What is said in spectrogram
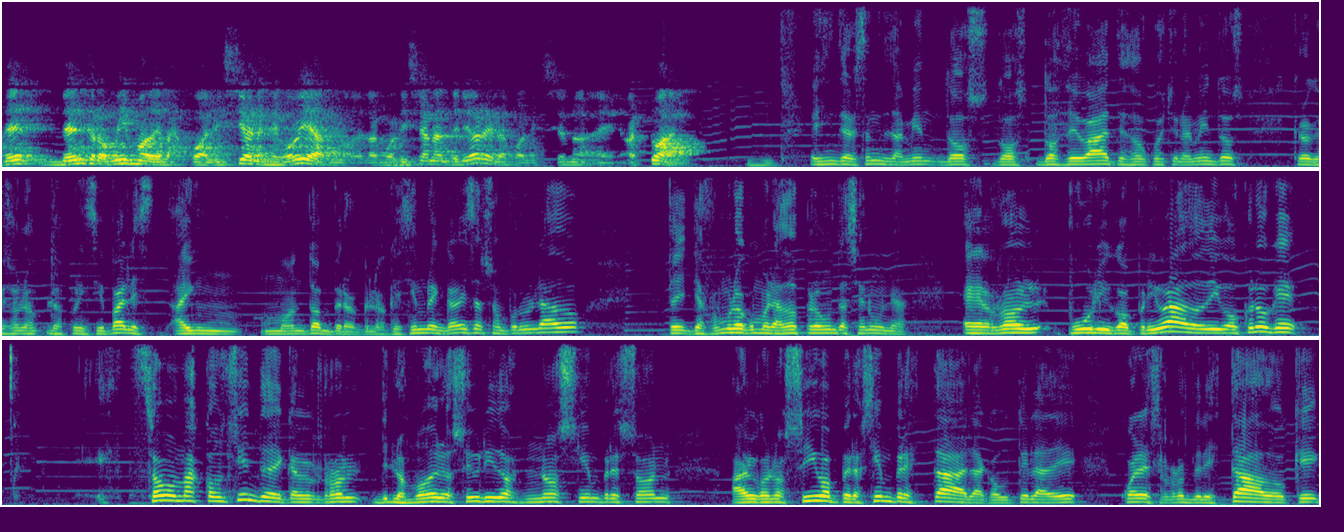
dentro mismo de las coaliciones de gobierno, de la coalición anterior y la coalición eh, actual. Es interesante también dos, dos, dos, debates, dos cuestionamientos, creo que son los, principales, hay un, montón, pero los que siempre en cabeza son por un lado, te, te, formulo como las dos preguntas en una, el rol público-privado, digo, creo que eh, somos más conscientes de que el rol de los modelos híbridos no siempre son algo nocivo, pero siempre está la cautela de cuál es el rol del Estado, qué,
